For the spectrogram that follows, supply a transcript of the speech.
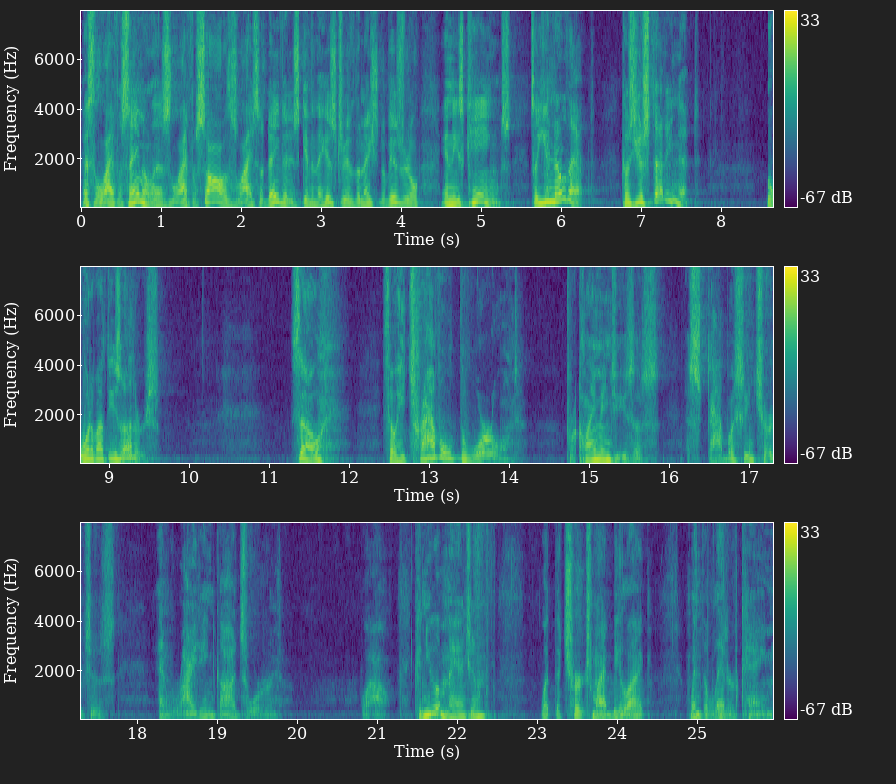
That's the life of Samuel. It's the life of Saul. It's the life of David. It's given the history of the nation of Israel and these kings. So you know that because you're studying it. But what about these others? So, so he traveled the world proclaiming Jesus, establishing churches, and writing God's word. Wow. Can you imagine what the church might be like when the letter came?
